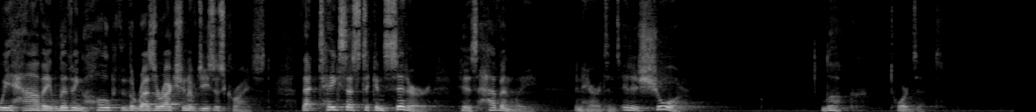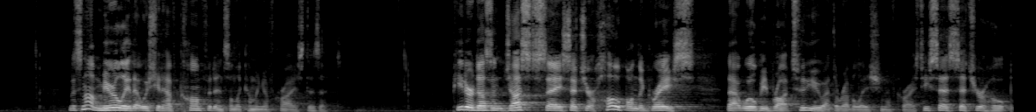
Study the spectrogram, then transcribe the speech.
We have a living hope through the resurrection of Jesus Christ that takes us to consider his heavenly inheritance. It is sure. Look towards it. But It's not merely that we should have confidence on the coming of Christ, is it? Peter doesn't just say, Set your hope on the grace that will be brought to you at the revelation of Christ. He says, Set your hope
